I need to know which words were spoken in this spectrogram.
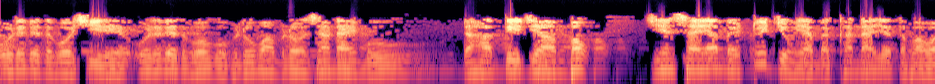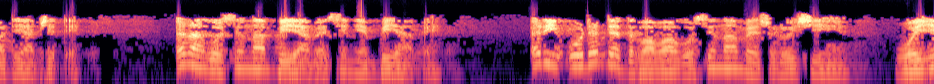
အိုရတဲ့သဘောရှိတယ်အိုရတဲ့သဘောကိုဘလို့မှမလွန်ဆန်းနိုင်ဘူးဒါဟာတေချာပေါက်ရင်ဆိုင်ရမယ်တွေ့ကြုံရမယ်ခန္ဓာရဲ့သဘာဝတရားဖြစ်တယ်အဲ့ဒါကိုစဉ်းစားပေးရမယ်ဆင်ခြင်ပေးရမယ်အဲ့ဒီအိုရတဲ့သဘာဝကိုစဉ်းစားမယ်ဆိုလို့ရှိရင်ဝရ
